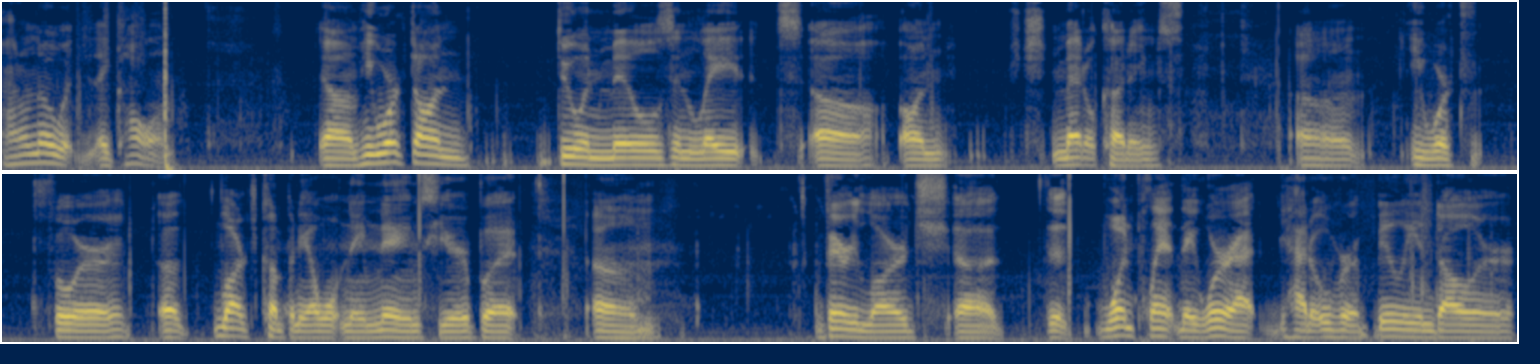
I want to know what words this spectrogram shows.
I don't know what they call him. Um, he worked on doing mills and late uh, on metal cuttings. Um, he worked for a large company. I won't name names here, but um, very large. Uh, the one plant they were at had over a billion dollar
